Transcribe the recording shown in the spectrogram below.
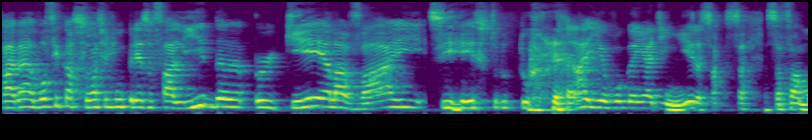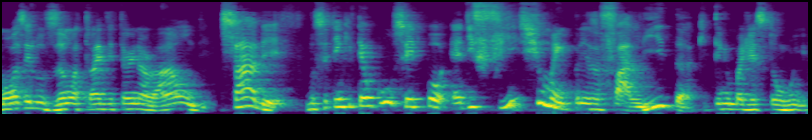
Sabe, ah, vou ficar sócio de empresa falida porque ela vai se reestruturar e eu vou ganhar dinheiro, essa, essa, essa famosa ilusão atrás de turnaround. Sabe, você tem que ter o um conceito, pô, é difícil uma empresa falida que tem uma gestão ruim,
